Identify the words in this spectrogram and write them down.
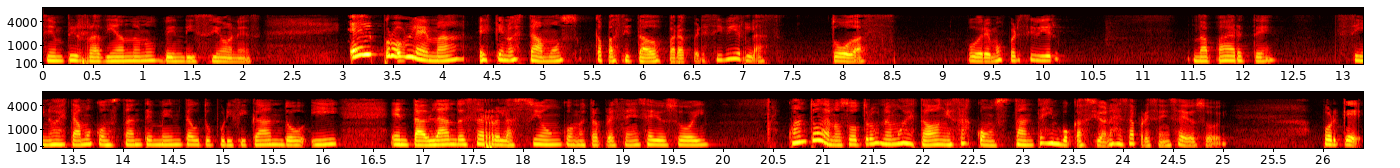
siempre irradiándonos bendiciones. El problema es que no estamos capacitados para percibirlas, todas. Podremos percibir una parte si nos estamos constantemente autopurificando y entablando esa relación con nuestra presencia yo soy ¿Cuántos de nosotros no hemos estado en esas constantes invocaciones a esa presencia yo soy? Porque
